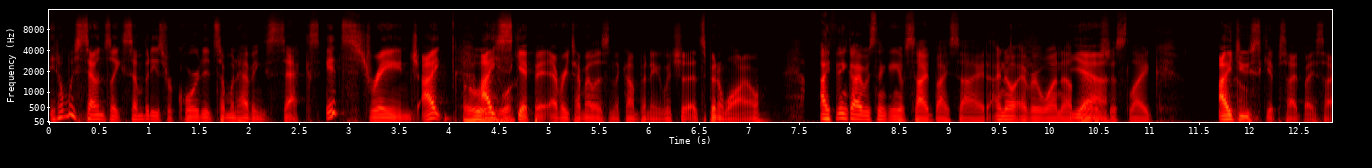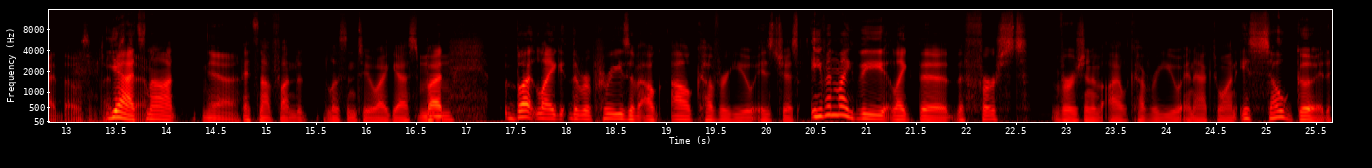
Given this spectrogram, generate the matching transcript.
it almost sounds like somebody's recorded someone having sex. It's strange. I I Oh. skip it every time I listen to the Company, which uh, it's been a while. I think I was thinking of side by side. I know everyone out there Yeah. is just like, I do skip side by side though. Sometimes. yeah, it's not, Yeah. it's not fun to listen to, I guess. But, Mhm. but like the reprise of "I'll, I'll Cover You" is just even like the like the the first version of I'll Cover You in Act 1 is so good.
